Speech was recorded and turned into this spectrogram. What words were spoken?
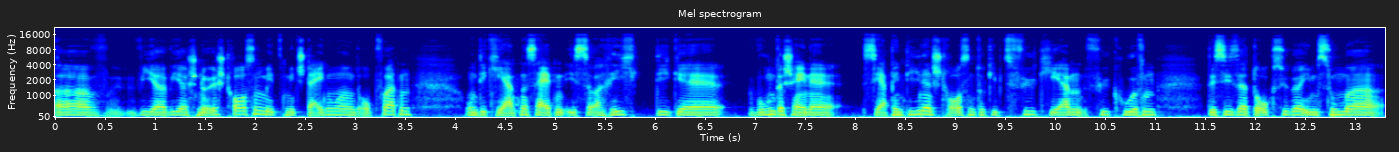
wie, wie eine Schnellstraßen mit, mit Steigungen und Abfahrten. Und die Kärntner Seiten ist so eine richtige, wunderschöne Serpentinenstraßen. Da gibt es viel Kern, viel Kurven. Das ist ja tagsüber im Sommer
